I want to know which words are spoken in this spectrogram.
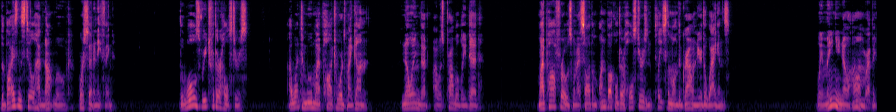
The bison still had not moved or said anything. The wolves reached for their holsters. I went to move my paw towards my gun, knowing that I was probably dead. My paw froze when I saw them unbuckle their holsters and place them on the ground near the wagons. We mean you no harm, Rabbit.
